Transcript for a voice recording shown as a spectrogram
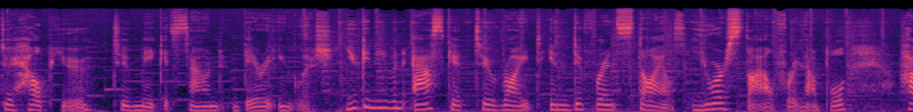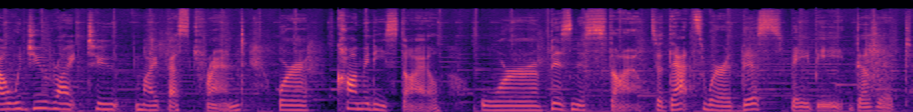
to help you to make it sound very English. You can even ask it to write in different styles. Your style, for example. How would you write to my best friend or comedy style or business style. So that's where this baby does it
